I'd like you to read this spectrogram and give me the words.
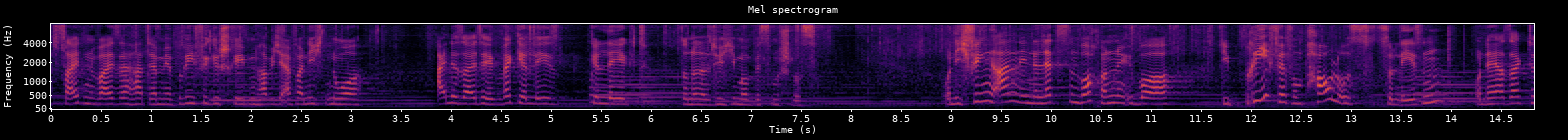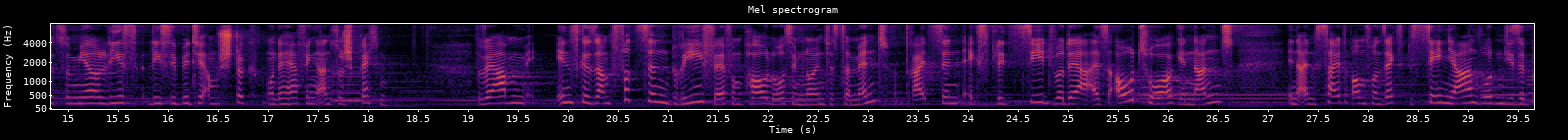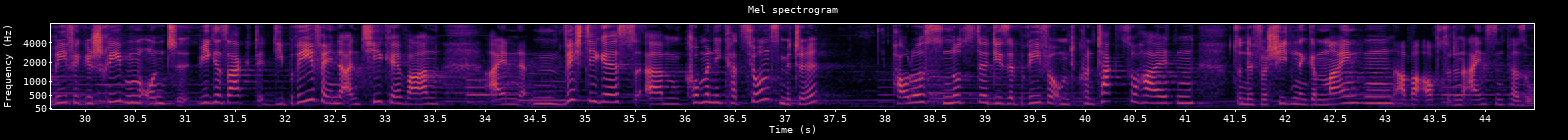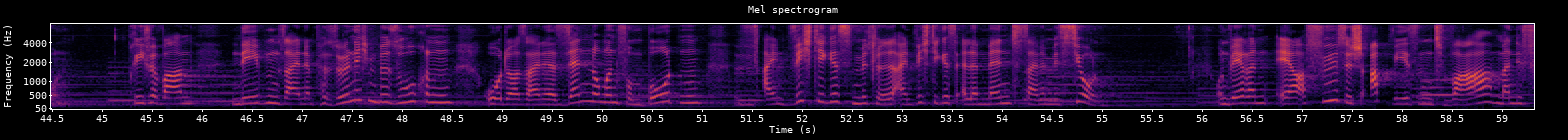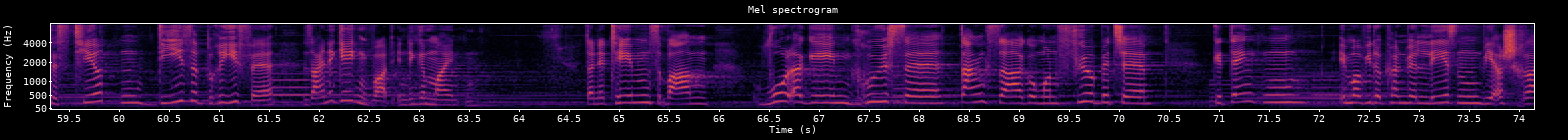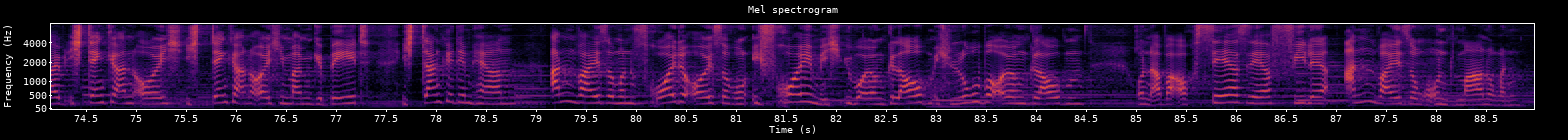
seitenweise hat er mir Briefe geschrieben, habe ich einfach nicht nur eine Seite weggelegt, sondern natürlich immer bis zum Schluss. Und ich fing an, in den letzten Wochen über die Briefe von Paulus zu lesen. Und der Herr sagte zu mir, lies, lies sie bitte am Stück. Und der Herr fing an zu sprechen. Wir haben insgesamt 14 Briefe von Paulus im Neuen Testament. 13 explizit wird er als Autor genannt. In einem Zeitraum von sechs bis zehn Jahren wurden diese Briefe geschrieben. Und wie gesagt, die Briefe in der Antike waren ein wichtiges ähm, Kommunikationsmittel. Paulus nutzte diese Briefe, um Kontakt zu halten zu den verschiedenen Gemeinden, aber auch zu den einzelnen Personen. Briefe waren neben seinen persönlichen Besuchen oder seine Sendungen vom Boten ein wichtiges Mittel, ein wichtiges Element seiner Mission. Und während er physisch abwesend war, manifestierten diese Briefe seine Gegenwart in den Gemeinden. Seine Themen waren Wohlergehen, Grüße, Danksagungen, Fürbitte, Gedenken, Immer wieder können wir lesen, wie er schreibt, ich denke an euch, ich denke an euch in meinem Gebet, ich danke dem Herrn, Anweisungen, Freudeäußerung, ich freue mich über euren Glauben, ich lobe euren Glauben. Und aber auch sehr, sehr viele Anweisungen und Mahnungen.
